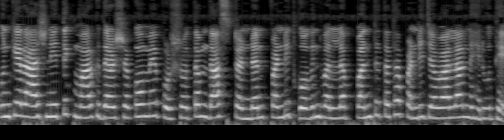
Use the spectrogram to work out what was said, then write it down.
उनके राजनीतिक मार्गदर्शकों में पुरुषोत्तम दास टंडन पंडित गोविंद वल्लभ पंत तथा पंडित जवाहरलाल नेहरू थे।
